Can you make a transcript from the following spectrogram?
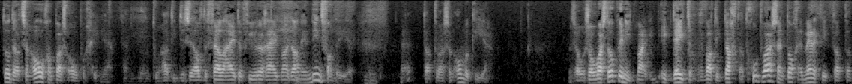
Totdat zijn ogen pas open gingen. En toen had hij dezelfde felheid en vurigheid, maar dan in dienst van de Heer. Hmm. Dat was een ommekeer. Zo, zo was het ook weer niet. Maar ik, ik, deed wat ik dacht dat goed was. En toch merkte ik dat dat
